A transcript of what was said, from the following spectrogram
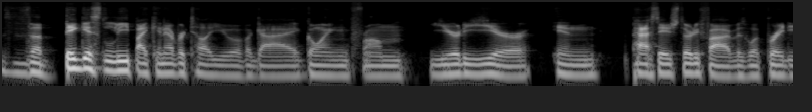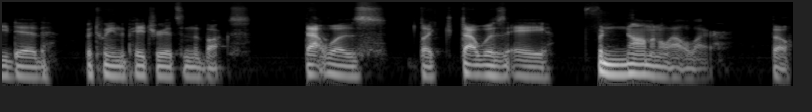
The biggest leap I can ever tell you of a guy going from year to year in past age 35 is what Brady did between the Patriots and the Bucs. That was like that was a phenomenal outlier, though.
